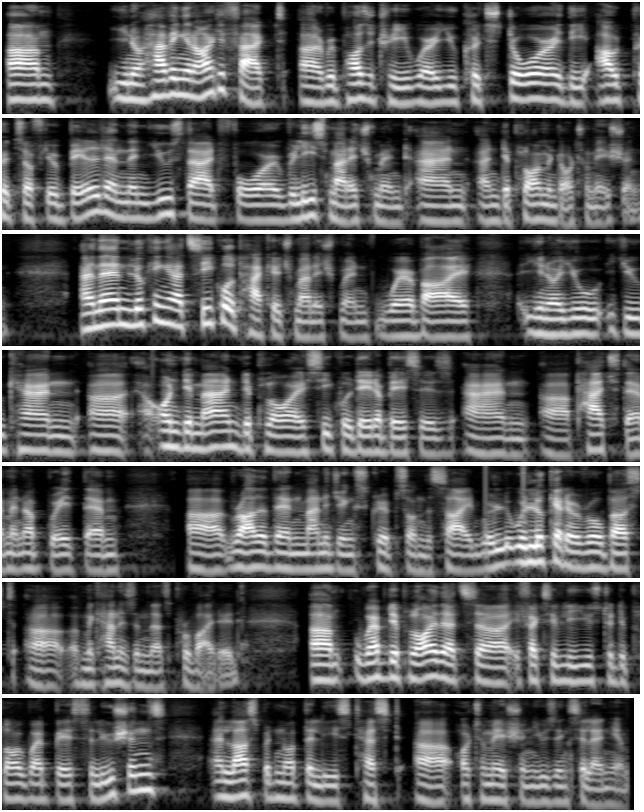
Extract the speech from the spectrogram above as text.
Um, you know, having an artifact uh, repository where you could store the outputs of your build and then use that for release management and, and deployment automation. And then looking at SQL package management, whereby you know you you can uh, on demand deploy SQL databases and uh, patch them and upgrade them, uh, rather than managing scripts on the side. We'll, we'll look at a robust uh, mechanism that's provided. Um, web deploy that's uh, effectively used to deploy web-based solutions, and last but not the least, test uh, automation using Selenium.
